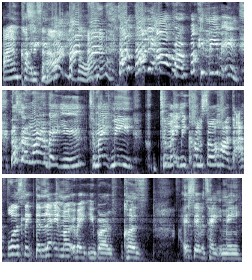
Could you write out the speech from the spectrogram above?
I'm cutting this out. Don't cut it out, bro. Fucking leave it in. That's gonna motivate you to make me to make me come so hard that I fall asleep. Then let it motivate you, bro, because it's irritating me.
